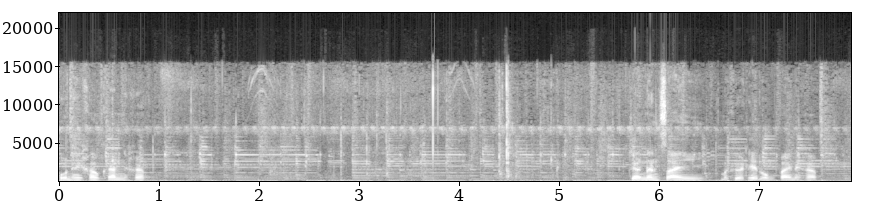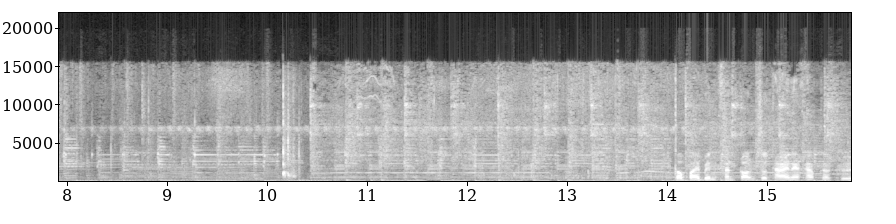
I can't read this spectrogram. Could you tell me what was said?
คนให้เข้ากันนะครับ จากนั้นใส่มะเขือเทศลงไปนะครับ ต่อไปเป็นขั้นตอนสุดท้ายนะครับ ก็คือ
